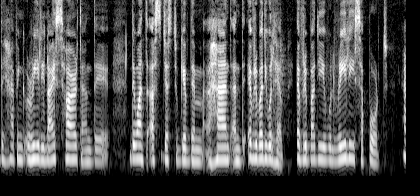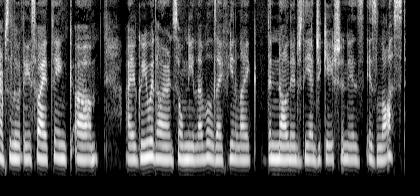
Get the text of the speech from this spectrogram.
they having a really nice heart and they they want us just to give them a hand and everybody will help. Everybody will really support. Absolutely. So I think um, I agree with her on so many levels. I feel like the knowledge, the education is is lost,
